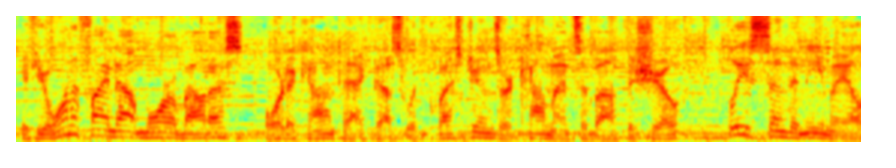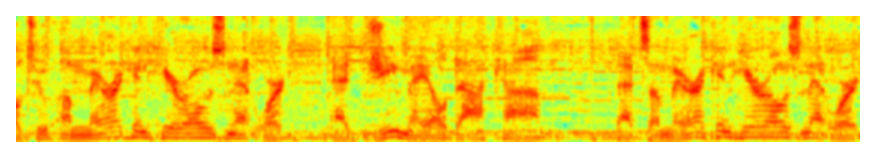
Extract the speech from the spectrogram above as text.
If you want to find out more about us or to contact us with questions or comments about the show, please send an email to American Heroes Network at gmail.com. That's American Heroes Network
